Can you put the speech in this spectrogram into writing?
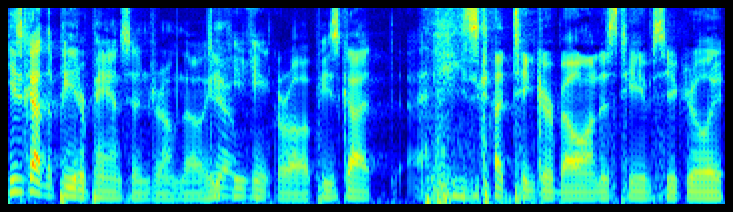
he's got the Peter Pan syndrome though. He, Yeah. he can't grow up. He's got he's got Tinkerbell on his team secretly.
